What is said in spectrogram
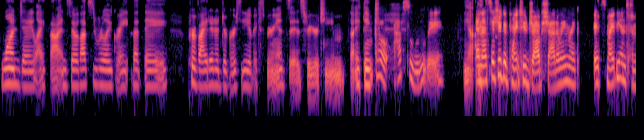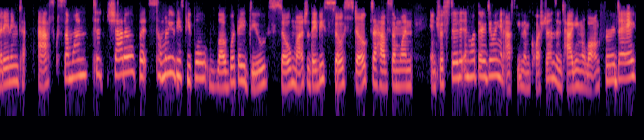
one day like that. And so that's really great that they provided a diversity of experiences for your team. I think Oh, absolutely. yeah. And that's such a good point too, job shadowing. Like it might be intimidating to ask someone to shadow, but so many of these people love what they do so much that they'd be so stoked to have someone interested in what they're doing and asking them questions and tagging along for a day.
